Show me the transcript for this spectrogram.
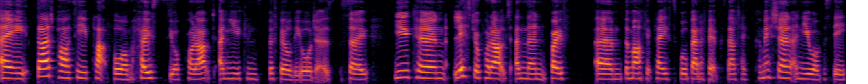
a third party platform hosts your product and you can fulfill the orders. So you can list your product and then both um, the marketplace will benefit because they'll take a commission and you obviously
